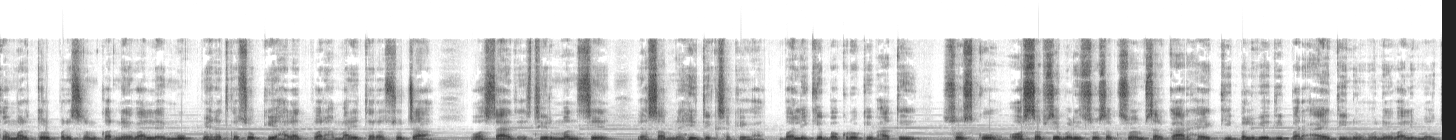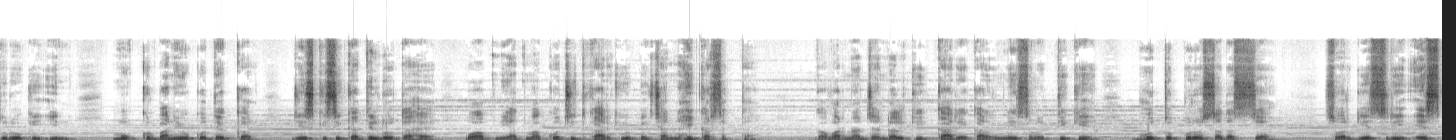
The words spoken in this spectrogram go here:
कमर तोड़ परिश्रम करने वाले मुख मेहनतकशों की हालत पर हमारी तरह सोचा, वह शायद स्थिर मन से यह सब नहीं देख सकेगा। बलि के बकरों की भांति शोषकों और सबसे बड़ी शोषक स्वयं सरकार है कि बलवेदी पर आए दिनों होने वाली मजदूरों की इन मुख्य कुर्बानियों को देखकर जिस किसी का दिल रोता है, वह अपनी आत्मा को चित्कार की उपेक्षा नहीं कर सकता। गवर्नर जनरल की कार्यकारिणी समिति के भूतपूर्व सदस्य स्वर्गीय श्री एस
